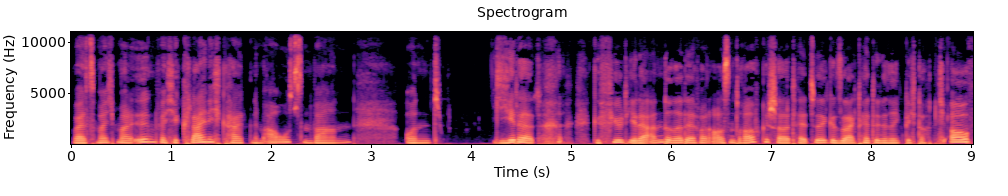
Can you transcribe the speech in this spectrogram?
Weil es manchmal irgendwelche Kleinigkeiten im Außen waren und jeder, gefühlt jeder andere, der von außen drauf geschaut hätte, gesagt hätte, reg dich doch nicht auf.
